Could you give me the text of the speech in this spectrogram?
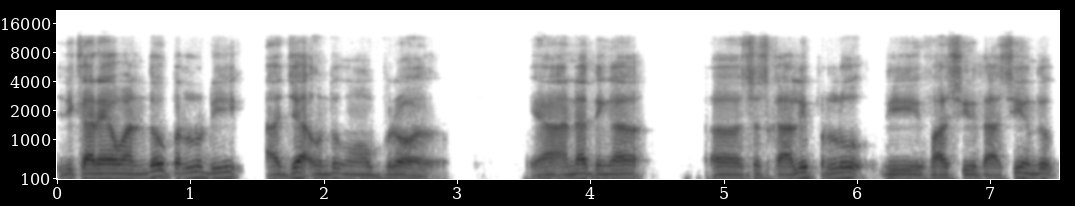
Jadi karyawan tuh perlu diajak untuk ngobrol. Ya, Anda tinggal uh, sesekali perlu difasilitasi untuk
